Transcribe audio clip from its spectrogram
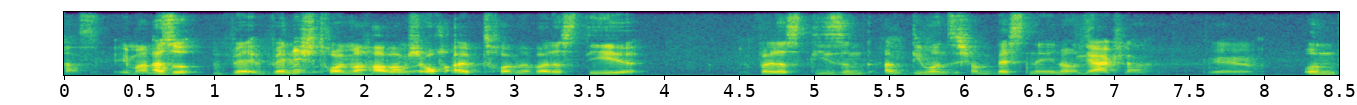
Krass. Immer noch? Also, we- wenn ich Träume habe, habe ich auch Albträume, weil das die, weil das die sind, an die man sich am besten erinnert. Ja, klar. Ja, ja. Und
